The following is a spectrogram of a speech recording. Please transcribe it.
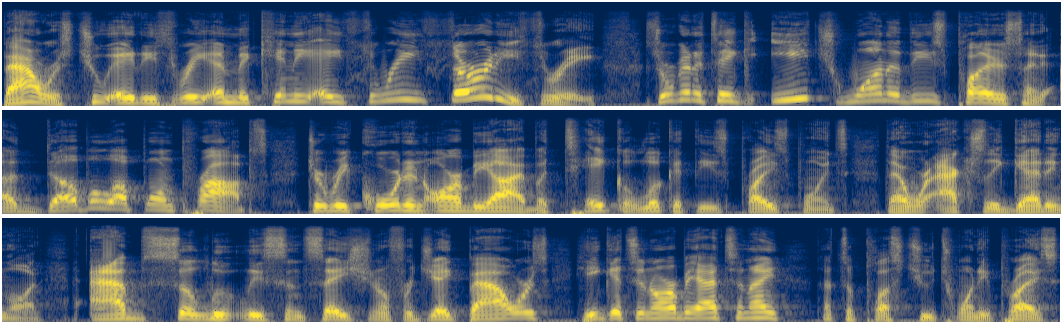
Bauers 283 and McKinney a 333. So we're going to take each one of these players tonight, a double up on props to record an RBI, but take a look at these price points that we're actually getting on. Absolutely sensational for Jake Bauers. He gets an RBI tonight. That's a plus 220 price.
